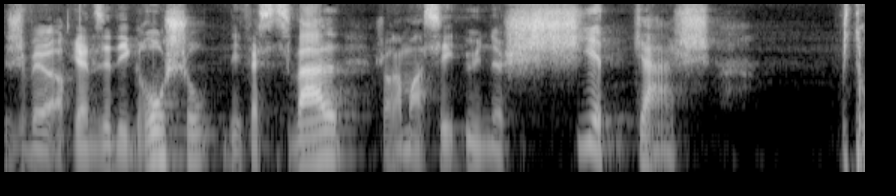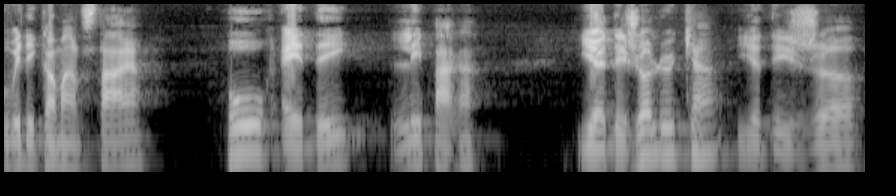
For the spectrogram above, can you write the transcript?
Je vais organiser des gros shows, des festivals, je vais ramasser une chier de cash puis trouver des commanditaires pour aider les parents. Il y a déjà le camp, il y a déjà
